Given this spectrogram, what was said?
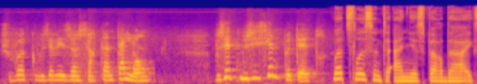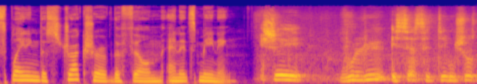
Je vois que vous avez un certain talent. Vous êtes musicienne peut-être? Let's listen to Agnes Varda explaining the structure of the film and its meaning. J'ai voulu, et ça c'était une chose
